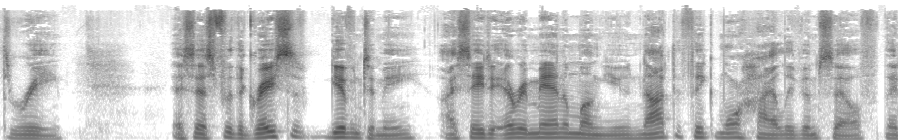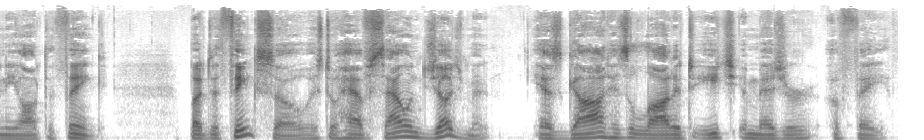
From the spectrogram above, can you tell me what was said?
3. It says, For the grace given to me, I say to every man among you not to think more highly of himself than he ought to think, but to think so is to have sound judgment, as God has allotted to each a measure of faith.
